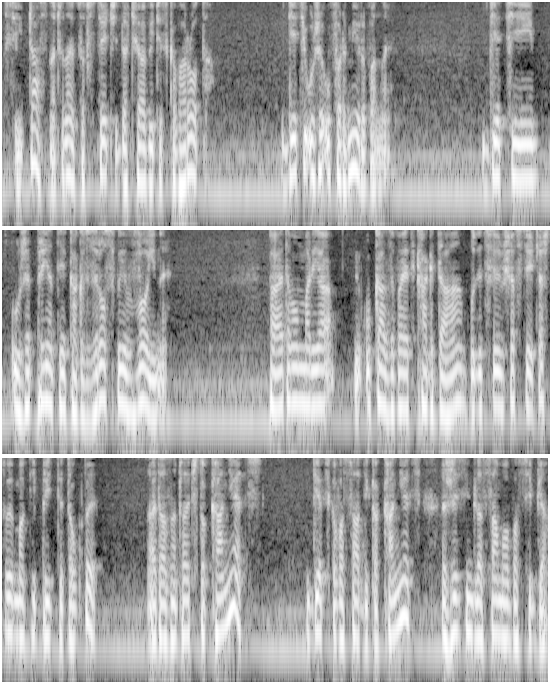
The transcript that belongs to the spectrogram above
Сейчас начинаются встречи для человеческого рода. Дети уже уформированы. Дети уже принятые как взрослые войны. Поэтому Мария указывает, когда будет следующая встреча, чтобы могли прийти толпы. Это означает, что конец детского садика, конец жизни для самого себя.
